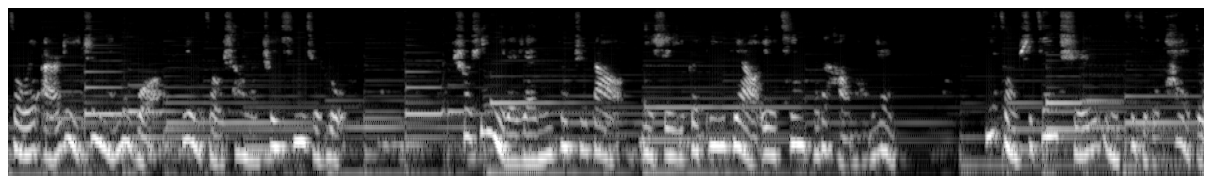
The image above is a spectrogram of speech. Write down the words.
作为而立之年的我，又走上了追星之路。熟悉你的人都知道，你是一个低调又谦和的好男人。你总是坚持你自己的态度，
